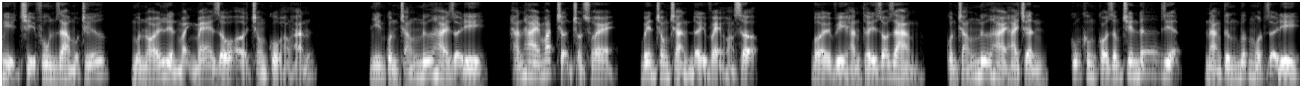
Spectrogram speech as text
nghị chỉ phun ra một chữ muốn nói liền mạnh mẽ giấu ở trong cổ họng hắn. Nhìn quần trắng nữ hải rời đi hắn hai mắt trợn tròn xoe bên trong tràn đầy vẻ hoảng sợ. Bởi vì hắn thấy rõ ràng quần trắng nữ hải hai chân cũng không có dẫm trên đất diện nàng từng bước một rời đi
